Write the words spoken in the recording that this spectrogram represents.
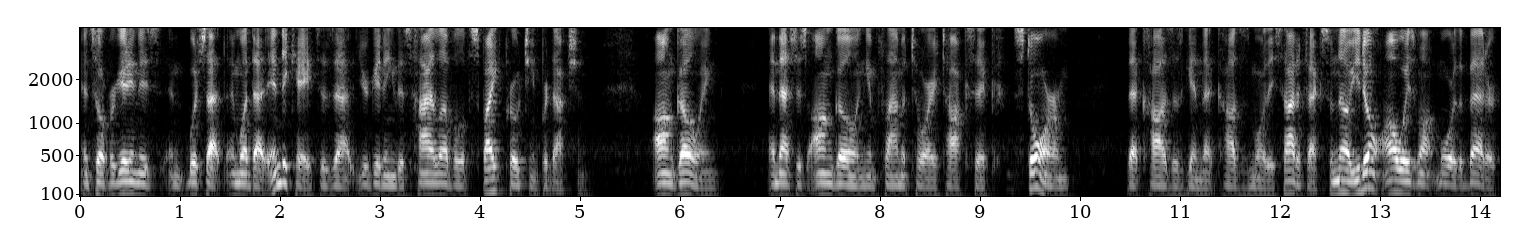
And so if we're getting these, and which that and what that indicates is that you're getting this high level of spike protein production, ongoing, and that's just ongoing inflammatory toxic storm that causes again that causes more of these side effects. So no, you don't always want more the better.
